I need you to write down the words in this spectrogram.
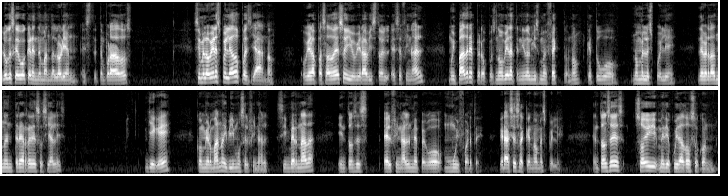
Luke Skywalker en The Mandalorian, este, temporada 2. Si me lo hubiera spoileado, pues ya, ¿no? Hubiera pasado eso y hubiera visto ese final. Muy padre, pero pues no hubiera tenido el mismo efecto, ¿no? Que tuvo, no me lo spoileé. De verdad no entré a redes sociales. Llegué con mi hermano y vimos el final, sin ver nada. Y entonces el final me pegó muy fuerte, gracias a que no me spoileé. Entonces soy medio cuidadoso con,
